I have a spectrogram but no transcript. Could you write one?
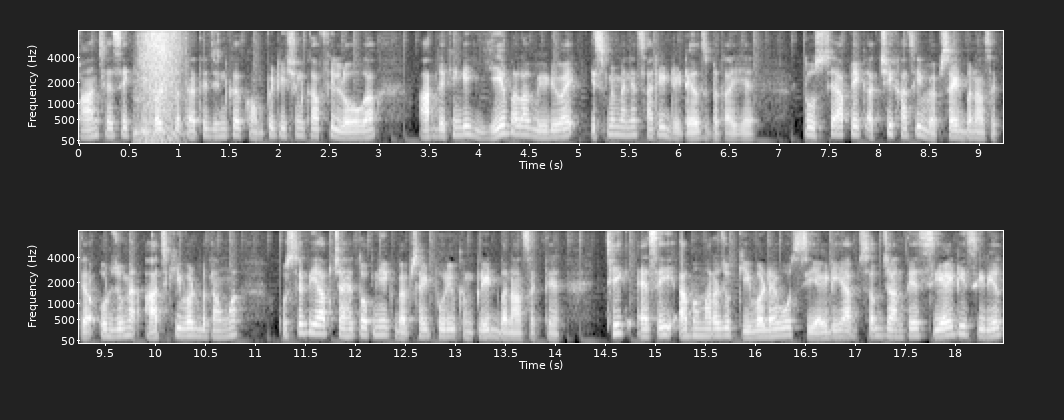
पाँच ऐसे कीवर्ड्स बताए थे, जिनका कंपटीशन काफ़ी लो होगा। आप देखेंगे, ये वाला वीडियो है, इसमें मैंने सारी डिटेल्स बताई है। तो उससे आप एक अच्छी खासी वेबसाइट बना सकते हैं। और जो मैं आज कीवर्ड बताऊँगा, उससे भी आप चाहे तो अपनी एक वेबसाइट पूरी कंप्लीट बना सकते हैं। ठीक ऐसे ही अब हमारा जो कीवर्ड है वो सी आप सब जानते हैं CID सीरियल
